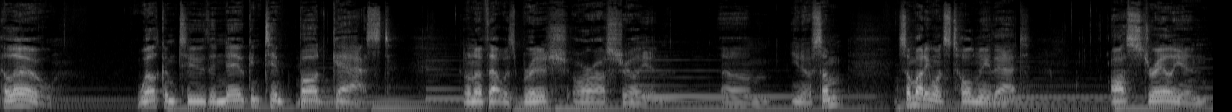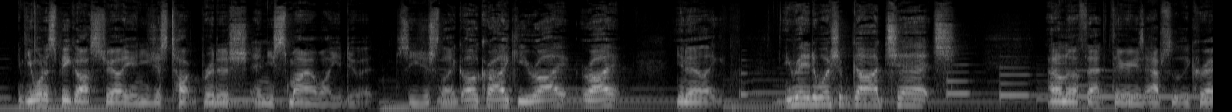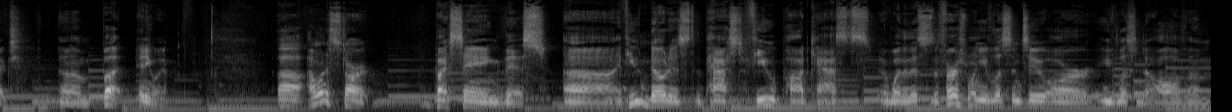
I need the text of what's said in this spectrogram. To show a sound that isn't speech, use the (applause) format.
Hello. Welcome to the No Contempt podcast. I don't know if that was British or Australian. Um, you know, some somebody once told me that Australian, if you want to speak Australian, you just talk British and you smile while you do it. So you just like, oh crikey, right, right. You know, like, you ready to worship God, church? I don't know if that theory is absolutely correct. Um, but anyway, uh, I want to start by saying this. Uh, if you've noticed the past few podcasts, whether this is the first one you've listened to or you've listened to all of them,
